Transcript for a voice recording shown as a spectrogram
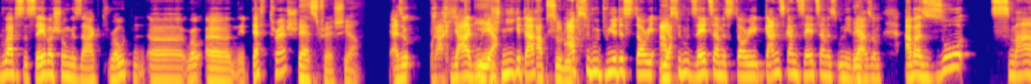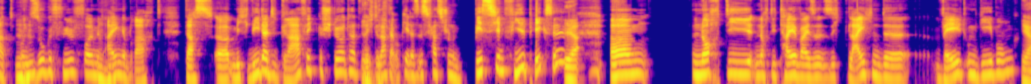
du hattest es selber schon gesagt, Road, äh, Ro äh, Death Trash. Death Trash, ja. Also brachial gut, Ja, hätte ich nie gedacht. absolut. Absolut weirde Story, Ja. absolut seltsame Story, ganz, ganz seltsames Universum, aber so smart Mhm. und so gefühlvoll mit Mhm. eingebracht, dass äh, mich weder die Grafik gestört hat, wo ich gesagt habe, okay, das ist fast schon ein bisschen viel Pixel, Ja, ähm, noch die, noch die teilweise sich gleichende Weltumgebung. Ja.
